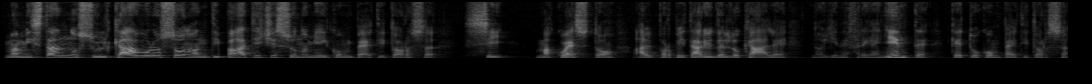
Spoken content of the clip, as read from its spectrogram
Ma mi stanno sul cavolo, sono antipatici sono miei competitors. Sì, ma questo al proprietario del locale non gliene frega niente che è tuo competitors.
